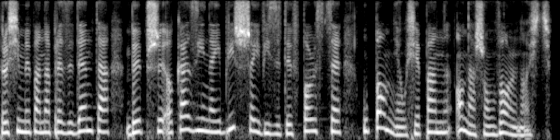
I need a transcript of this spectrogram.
Prosimy pana prezydenta, by przy okazji najbliższej wizyty w Polsce upomniał się pan o naszą wolność.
